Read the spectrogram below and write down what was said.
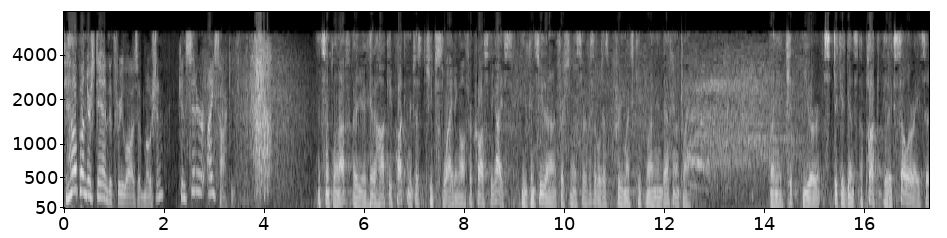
To help understand the three laws of motion, consider ice hockey. It's simple enough. Uh, You hit a hockey puck and it just keeps sliding off across the ice. You can see that on a frictionless surface. It'll just pretty much keep going indefinitely. When you hit your stick against the puck, it accelerates it,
